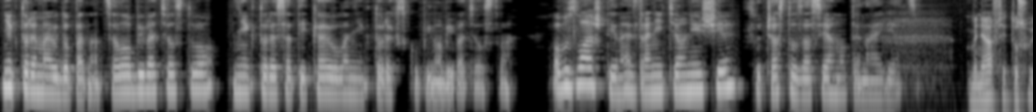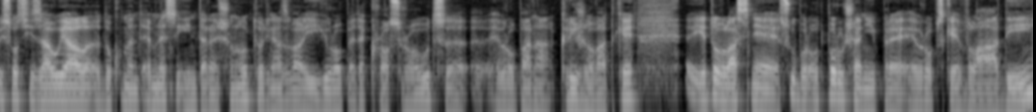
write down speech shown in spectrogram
Niektoré majú dopad na celé obyvateľstvo, niektoré sa týkajú len niektorých skupín obyvateľstva. Obzvlášť tie najzraniteľnejšie sú často zasiahnuté najviac. Mňa v tejto súvislosti zaujal dokument Amnesty International, ktorý nazvali Europe at a Crossroads, e, Európa na kryžovatke. Je to vlastne súbor odporúčaní pre európske vlády,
